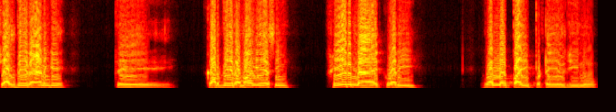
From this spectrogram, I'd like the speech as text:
ਚੱਲਦੇ ਰਹਿਣਗੇ ਤੇ ਕਰਦੇ ਰਵਾਂਗੇ ਅਸੀਂ। ਫਿਰ ਮੈਂ ਇੱਕ ਵਾਰੀ ਵੱਲਭ ਭਾਈ ਪਟੇਲ ਜੀ ਨੂੰ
